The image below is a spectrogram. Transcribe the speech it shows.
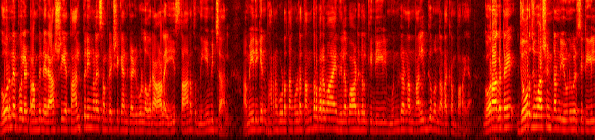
ഗോറിനെ പോലെ ട്രംപിന്റെ രാഷ്ട്രീയ താല്പര്യങ്ങളെ സംരക്ഷിക്കാൻ കഴിവുള്ള ഒരാളെ ഈ സ്ഥാനത്ത് നിയമിച്ചാൽ അമേരിക്കൻ ഭരണകൂടം തങ്ങളുടെ തന്ത്രപരമായ നിലപാടുകൾക്ക് ഇന്ത്യയിൽ മുൻഗണന നൽകുമെന്നടക്കം പറയാം. ഗോറാകട്ടെ ജോർജ് വാഷിംഗ്ടൺ യൂണിവേഴ്സിറ്റിയിൽ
